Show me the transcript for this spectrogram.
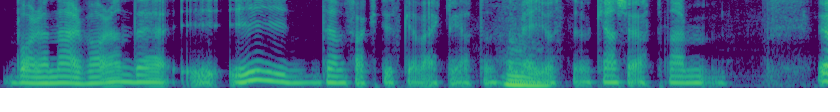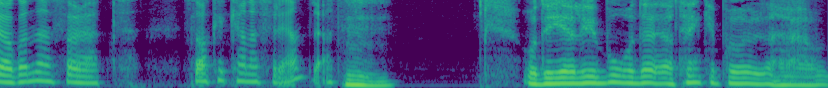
vara närvarande i, i den faktiska verkligheten som är just nu kanske öppnar ögonen för att saker kan ha förändrats. Mm. Och det gäller ju både, jag tänker på den här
